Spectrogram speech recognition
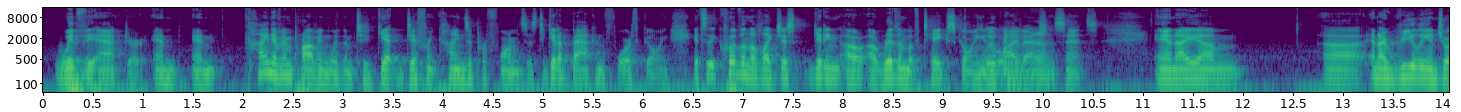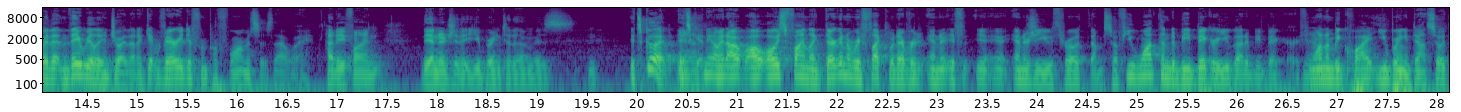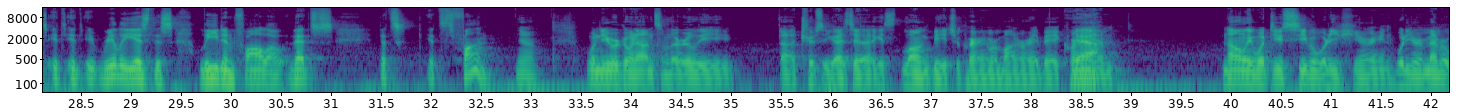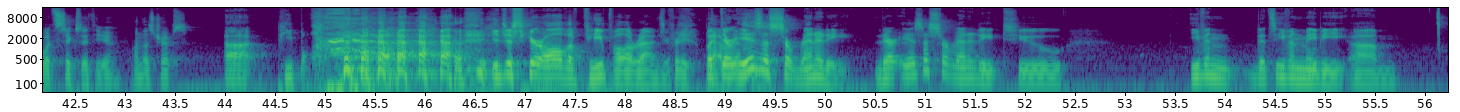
with the actor and and kind of improvising with them to get different kinds of performances to get a back and forth going it's the equivalent of like just getting a, a rhythm of takes going in Looping a it, live yeah. action sense and i um uh, and I really enjoy that, and they really enjoy that. I get very different performances that way. how do you find the energy that you bring to them is It's good. It's Yeah. good. You know, I mean, I, I'll always find like they're going to reflect whatever ener- if, uh, energy you throw at them. So if you want them to be bigger, you got to be bigger. If you want them to be quiet, you bring it down. So it's it, it, it really is this lead and follow. That's that's it's fun. Yeah. When you were going out in some of the early uh, trips that you guys did, I guess Long Beach Aquarium or Monterey Bay Aquarium, Yeah. not only what do you see, but what are you hearing? What do you remember? What sticks with you on those trips? Uh, people. you just hear all the people around you. pretty but there is a serenity. There is a serenity to even that's even maybe um,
